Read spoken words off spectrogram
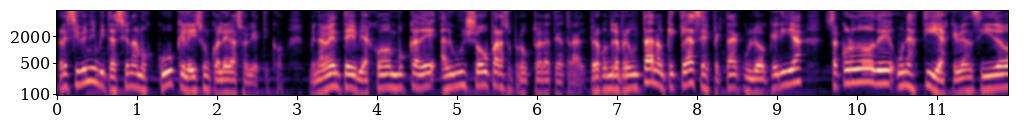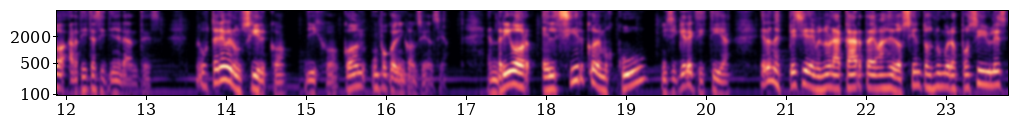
recibió una invitación a Moscú que le hizo un colega soviético. Benavente viajó en busca de algún show para su productora teatral, pero cuando le preguntaron qué clase de espectáculo quería, se de unas tías que habían sido artistas itinerantes. Me gustaría ver un circo, dijo, con un poco de inconsciencia. En rigor, el circo de Moscú ni siquiera existía. Era una especie de menor carta de más de 200 números posibles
